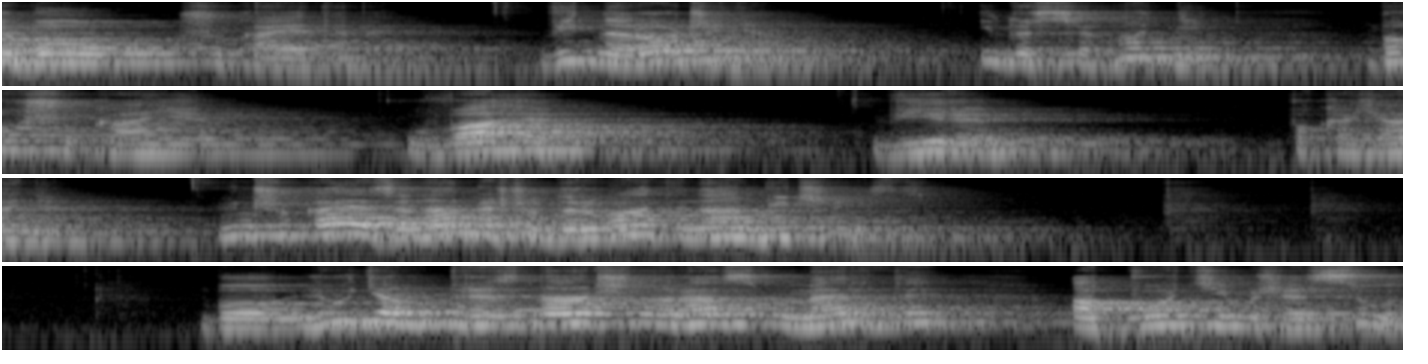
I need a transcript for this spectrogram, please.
любов шукає тебе. Від народження і до сьогодні Бог шукає уваги, віри, покаяння. Він шукає за нами, щоб дарувати нам вічність. Бо людям призначено раз умерти, а потім вже суд,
